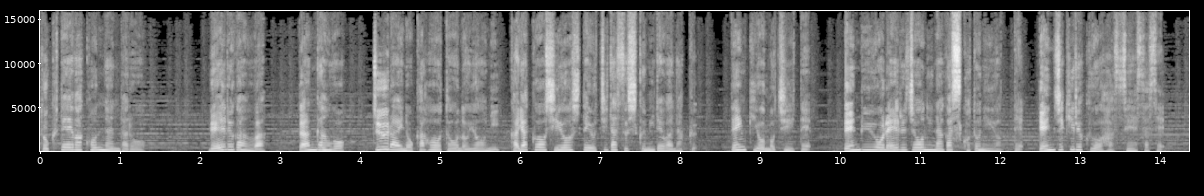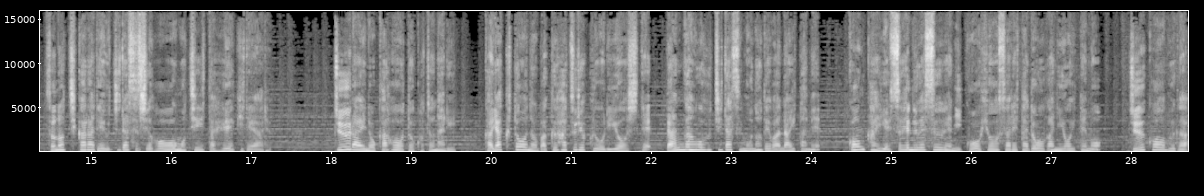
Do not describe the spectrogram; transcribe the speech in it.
特定は困難だろう。レールガンは、弾丸を従来の火砲塔のように火薬を使用して打ち出す仕組みではなく、電気を用いて、電流をレール上に流すことによって電磁気力を発生させ、その力で打ち出す手法を用いた兵器である。従来の火砲と異なり、火薬等の爆発力を利用して弾丸を打ち出すものではないため、今回 SNS 上に公表された動画においても、重工部が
